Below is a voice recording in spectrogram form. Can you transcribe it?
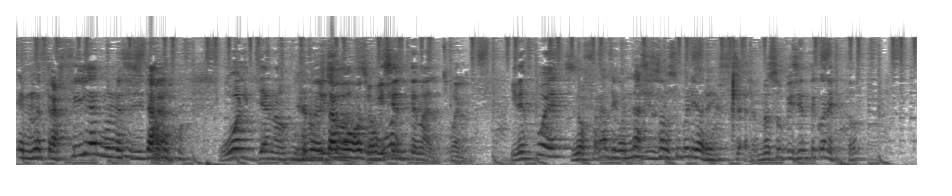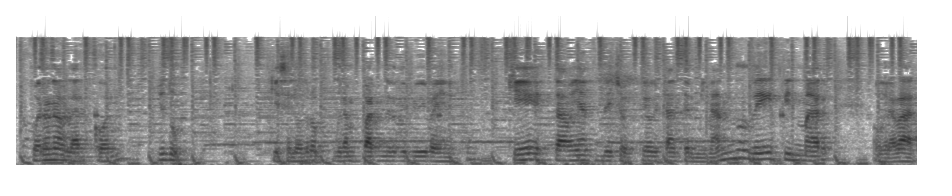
en nuestras filas no necesitamos. Claro. Walt ya no, Ya no otro suficiente mal. Bueno, y después, Los fanáticos nazis son superiores. claro, no suficiente con esto, fueron a hablar con YouTube, que es el otro gran partner de PewDiePie en esto, que estaban, de hecho, creo que estaban terminando de filmar o grabar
